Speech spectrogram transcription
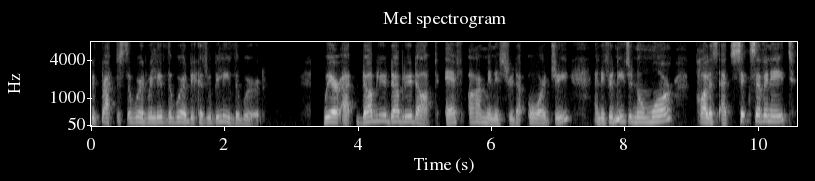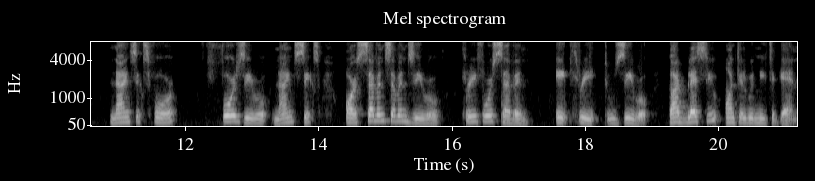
We practice the word. We live the word because we believe the word. We are at www.frministry.org. And if you need to know more, call us at 678 964 4096 or 770 347 8320. God bless you until we meet again.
